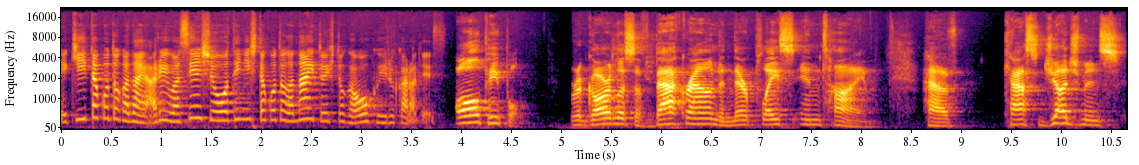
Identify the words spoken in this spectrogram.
え聞いたことがないあるいは聖書を手にしたことがないという人が多くいるからです All people, regardless of background and their place in time, have cast judgments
